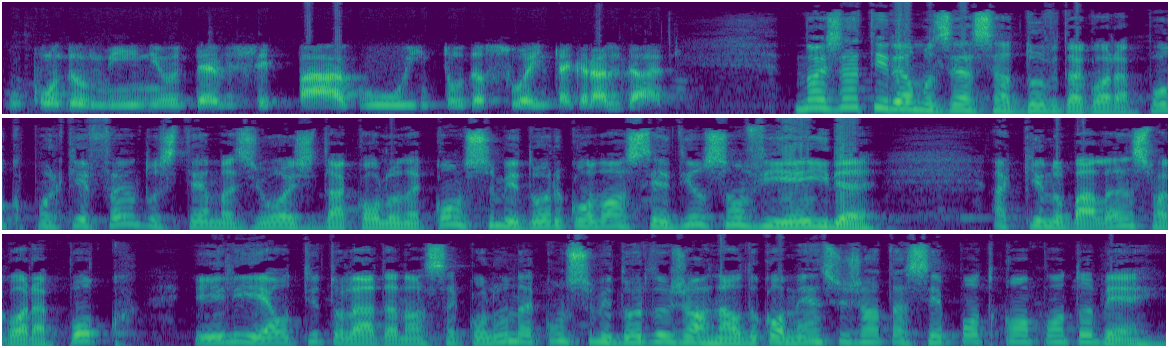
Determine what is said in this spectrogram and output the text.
o condomínio deve ser pago em toda a sua integralidade. Nós já tiramos essa dúvida agora há pouco, porque foi um dos temas de hoje da coluna Consumidor com o nosso Edilson Vieira, aqui no Balanço, agora há pouco. Ele é o titular da nossa coluna Consumidor do Jornal do Comércio, jc.com.br.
